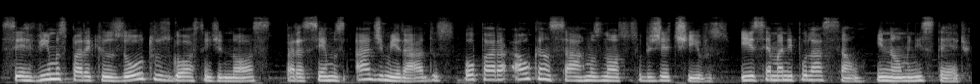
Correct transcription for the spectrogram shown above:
Servimos para que os outros gostem de nós, para sermos admirados ou para alcançarmos nossos objetivos. Isso é manipulação e não ministério.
